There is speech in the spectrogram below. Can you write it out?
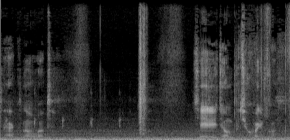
Так, ну вот. Теперь идем потихоньку.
